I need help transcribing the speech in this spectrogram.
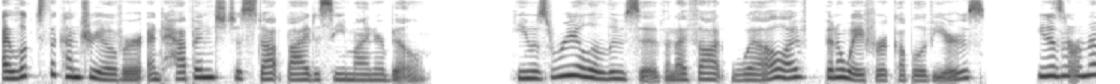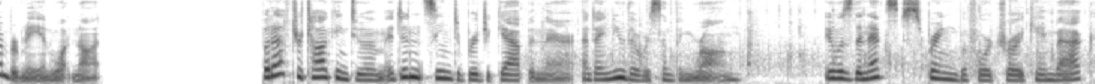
I looked the country over and happened to stop by to see Miner Bill. He was real elusive, and I thought, well, I've been away for a couple of years. He doesn't remember me and whatnot. But after talking to him, it didn't seem to bridge a gap in there, and I knew there was something wrong. It was the next spring before Troy came back,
